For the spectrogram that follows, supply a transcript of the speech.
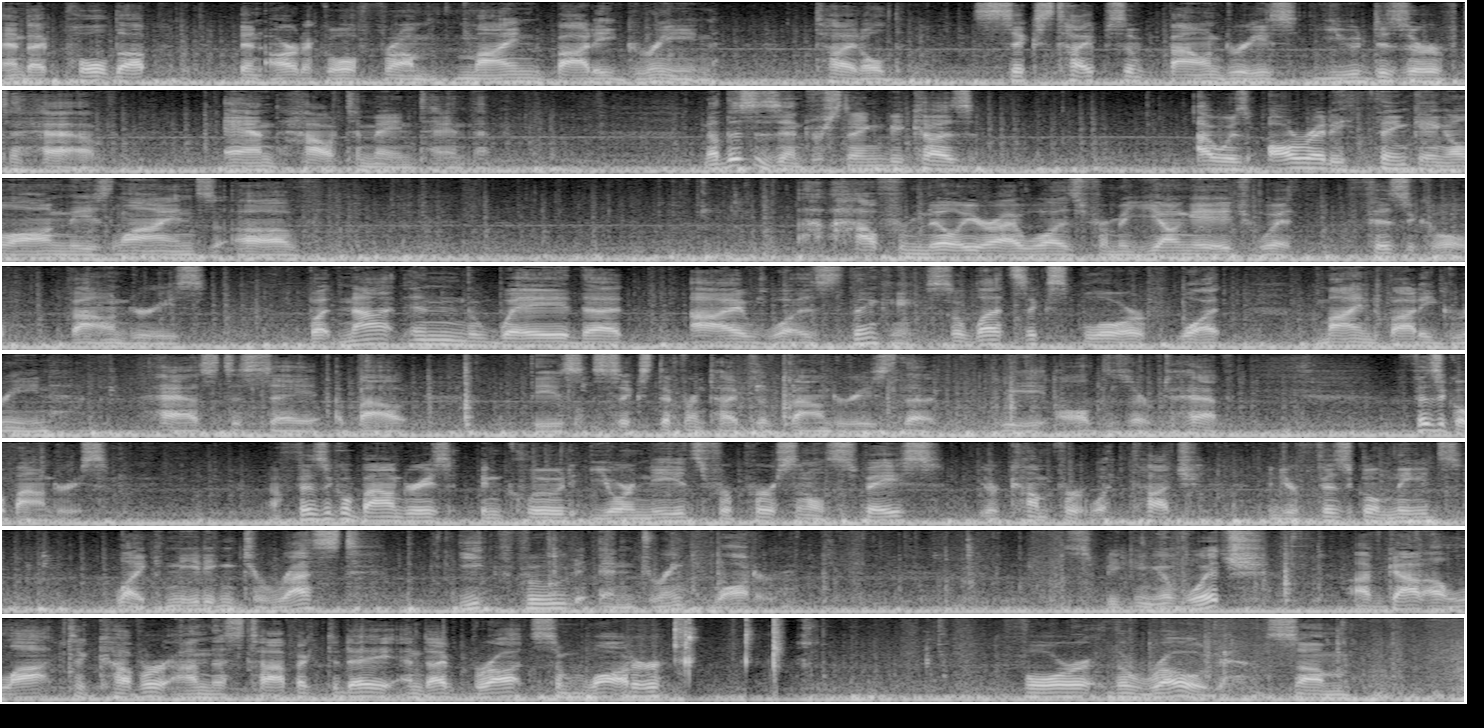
And I pulled up an article from Mind Body Green titled Six Types of Boundaries You Deserve to Have and How to Maintain Them. Now, this is interesting because I was already thinking along these lines of how familiar I was from a young age with physical boundaries but not in the way that I was thinking. So let's explore what Mind Body Green has to say about these six different types of boundaries that we all deserve to have. Physical boundaries. Now, physical boundaries include your needs for personal space, your comfort with touch, and your physical needs like needing to rest, eat food, and drink water. Speaking of which, I've got a lot to cover on this topic today, and I brought some water for the road, some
